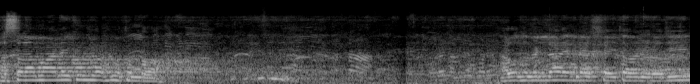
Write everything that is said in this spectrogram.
السلام عليكم ورحمة الله أعوذ بالله من الشيطان الرجيم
